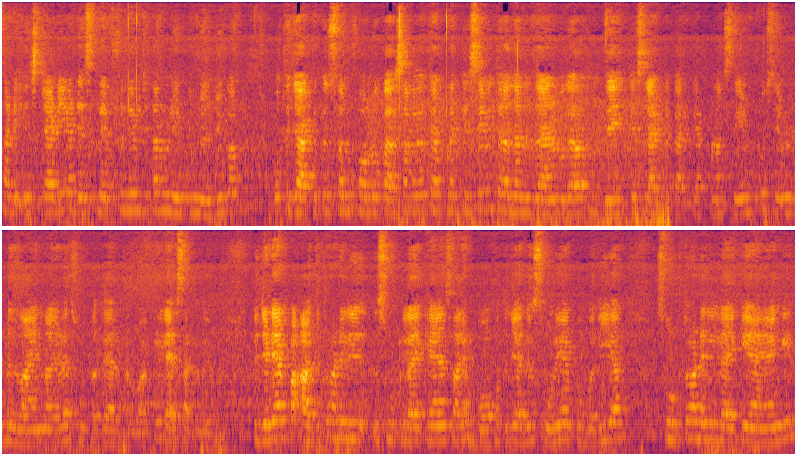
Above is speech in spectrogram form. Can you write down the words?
ਸਾਡੀ ਇੰਸਟਾ ਆਈਡੀ ਹੈ ਡਿਸਕ੍ਰਿਪਸ਼ਨ ਦੇ ਵਿੱਚ ਤੁਹਾਨੂੰ ਲਿੰਕ ਮਿਲ ਜੂਗਾ। ਉੱਥੇ ਜਾ ਕੇ ਤੁਸੀਂ ਸਾਨੂੰ ਫੋਲੋ ਕਰ ਸਕਦੇ ਹੋ ਤੇ ਆਪਣਾ ਕਿਸੇ ਵੀ ਤਰ੍ਹਾਂ ਦਾ ਡਿਜ਼ਾਈਨ ਵਗੈਰਾ ਤੁਸੀਂ ਦੇਖ ਕੇ ਸਿਲੈਕਟ ਕਰਕੇ ਆਪਣਾ ਸੇਮ ਟੂ ਸੇਮ ਡਿਜ਼ਾਈਨ ਨਾਲ ਜਿਹੜਾ ਸੂਟ ਤਿਆਰ ਕਰਵਾ ਕੇ ਲੈ ਸਕਦੇ ਹੋ। ਤੇ ਜਿਹੜੇ ਆਪਾਂ ਅੱਜ ਤੁਹਾਡੇ ਲਈ ਸੂਟ ਲੈ ਕੇ ਆਏ ਸਾਰੇ ਬਹੁਤ ਜ਼ਿਆਦਾ ਸੋਹਣੇ ਆਪਾਂ ਵਧੀਆ ਸੂਟ ਤੁਹਾਡੇ ਲਈ ਲੈ ਕੇ ਆਏ ਆਂਗੇ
